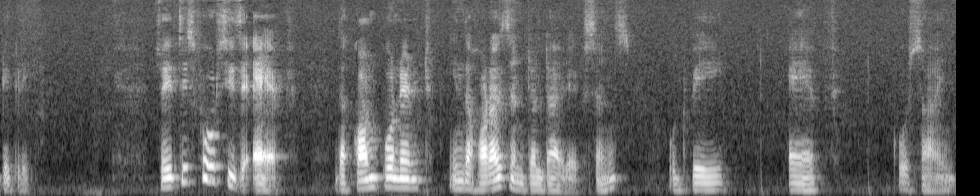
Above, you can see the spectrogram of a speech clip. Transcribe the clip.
degree. So if this force is F, the component in the horizontal directions would be F cosine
